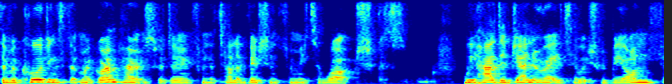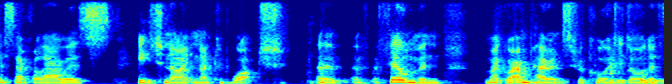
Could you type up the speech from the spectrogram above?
the recordings that my grandparents were doing from the television for me to watch because we had a generator which would be on for several hours each night and I could watch a, a, film and my grandparents recorded all of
